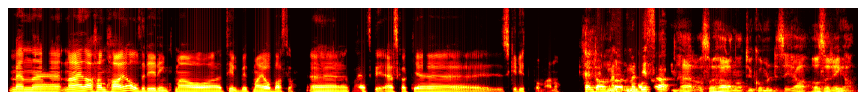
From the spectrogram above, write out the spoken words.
Men eh, nei da, han har aldri ringt meg og tilbudt meg jobb, altså. Eh, jeg, skal, jeg skal ikke eh, skryte på meg nå. Men, men disse Her, og så hører han at du kommer til å si ja, og så ringer han.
